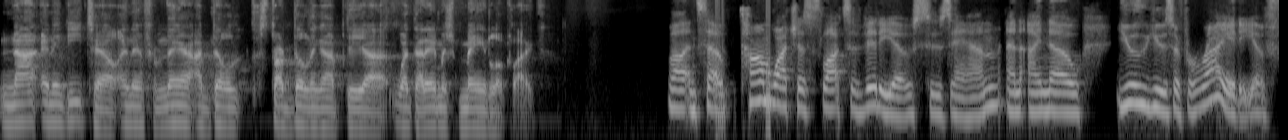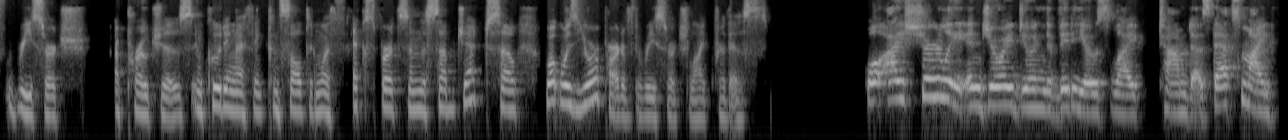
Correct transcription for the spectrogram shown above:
not any detail, and then from there I build start building up the uh, what that image may look like. Well, and so Tom watches lots of videos, Suzanne, and I know you use a variety of research approaches, including, I think, consulting with experts in the subject. So, what was your part of the research like for this? Well, I surely enjoy doing the videos like Tom does. That's my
